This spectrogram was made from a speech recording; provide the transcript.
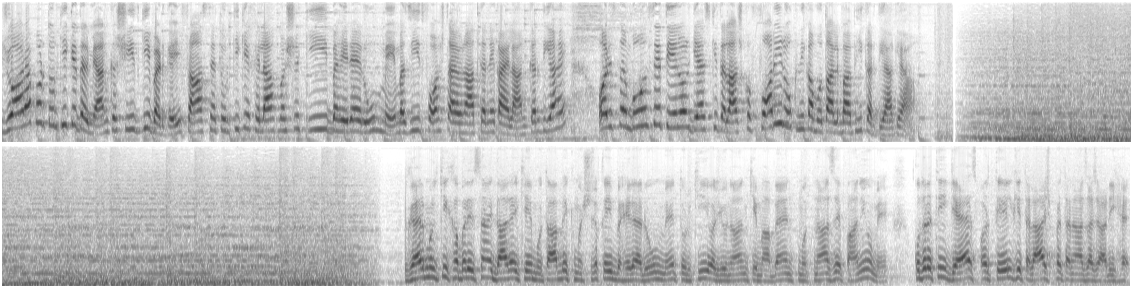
यूरोप और तुर्की के दरमियान कशीदगी बढ़ गई। फ्रांस ने तुर्की के खिलाफ मशरकी बहरे रूम में मजीद फौज तैनात करने का ऐलान कर दिया है और इस्तंबुल से तेल और गैस की तलाश को फौरी रोकने का मुतालबा भी कर दिया गया। गैर मुल्की खबरिस्तान इदारे के मुताबिक मशरक़ी बहरा रूम में तुर्की और यूनान के माबैन मुतनाज़ पानियों में कुदरती गैस और तेल की तलाश पर तनाज़ा जारी है।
